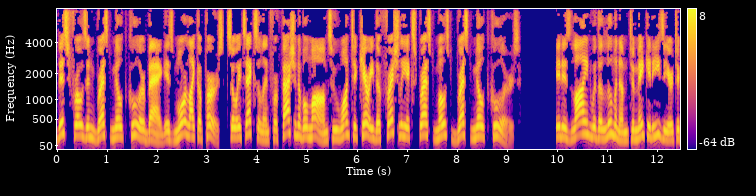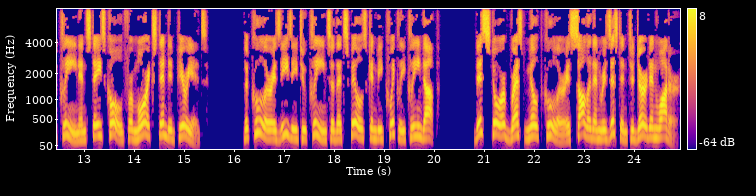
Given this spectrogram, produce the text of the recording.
This frozen breast milk cooler bag is more like a purse, so it's excellent for fashionable moms who want to carry the freshly expressed most breast milk coolers. It is lined with aluminum to make it easier to clean and stays cold for more extended periods. The cooler is easy to clean so that spills can be quickly cleaned up. This store breast milk cooler is solid and resistant to dirt and water.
